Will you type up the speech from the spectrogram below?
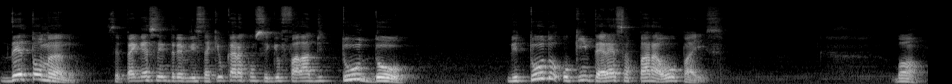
detonando. Você pega essa entrevista aqui, o cara conseguiu falar de tudo. De tudo o que interessa para o país. Bom,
